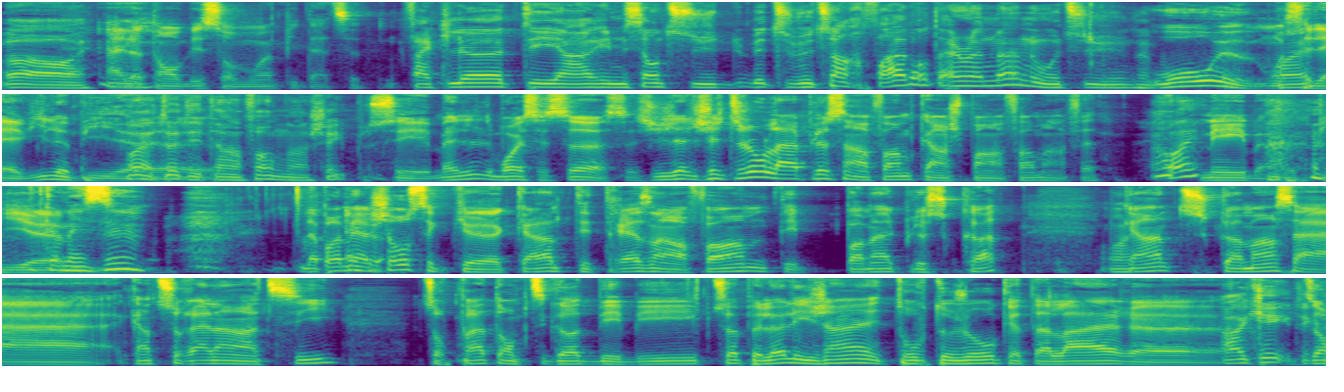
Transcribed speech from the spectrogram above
Ah, ouais. elle a tombé sur moi, puis that's it. Fait que là, t'es en rémission. Tu, veux-tu en refaire d'autres Ironman ou tu. Ouais, ouais, moi, Ouais. c'est la vie. Là, puis, Ouais, toi, euh, t'étais en forme, en shape. C'est, ben, ouais, c'est ça. J'ai, j'ai toujours l'air plus en forme quand je suis pas en forme, en fait. Ah ouais? Mais, ben, puis, euh, Comment ça? la première chose, c'est que quand tu es très en forme, tu es pas mal plus cut. Ouais. Quand tu commences à. Quand tu ralentis, tu reprends ton petit gars de bébé, puis ça. Puis là, les gens, ils trouvent toujours que tu as l'air. euh, Ok, t'es disons,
